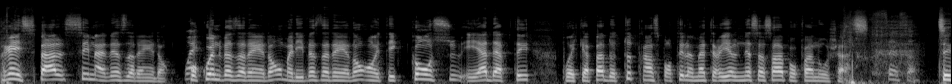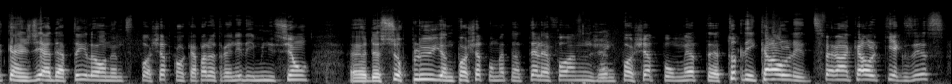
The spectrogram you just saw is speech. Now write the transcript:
principal, c'est ma veste de dindon. Ouais. Pourquoi une veste de dindon? Les vestes de dindon ont été conçues et adaptées pour être capables de tout transporter le matériel nécessaire pour faire nos chasses. C'est ça. Tu sais, quand je dis adapté, là, on a une petite pochette qu'on est capable de traîner des munitions euh, de surplus. Il y a une pochette pour mettre notre téléphone. J'ai Oui. une pochette pour mettre toutes les cales, les différents cales qui existent.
